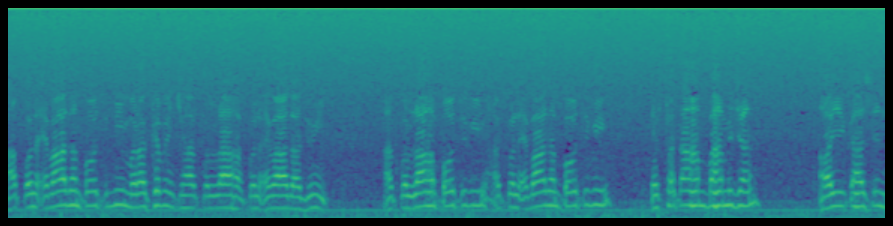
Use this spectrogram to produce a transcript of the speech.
حق العباد ہم پوت بھی، مرکب ہیں کہ حق اللہ، حق العباد دوئی حق اللہ ہم پوت بھی، حق العباد ہم پوت بھی افتتاح ہم بہم جان۔ آئی کہ حسن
